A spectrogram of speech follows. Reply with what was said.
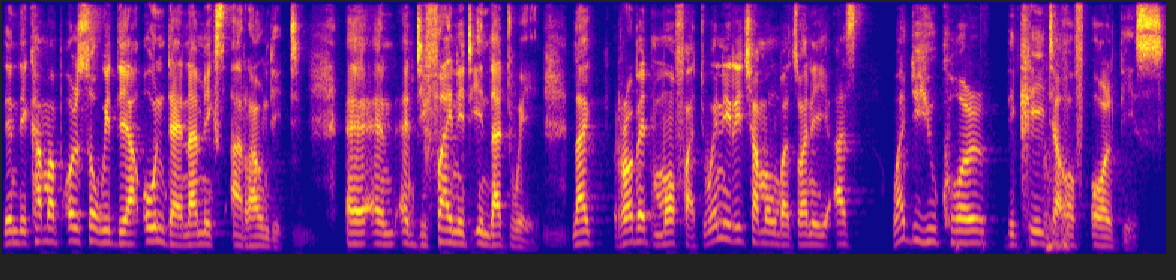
then they come up also with their own dynamics around it uh, and, and define it in that way. Like Robert Moffat, when he reached among Batswana, he asked, What do you call the creator of all this?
